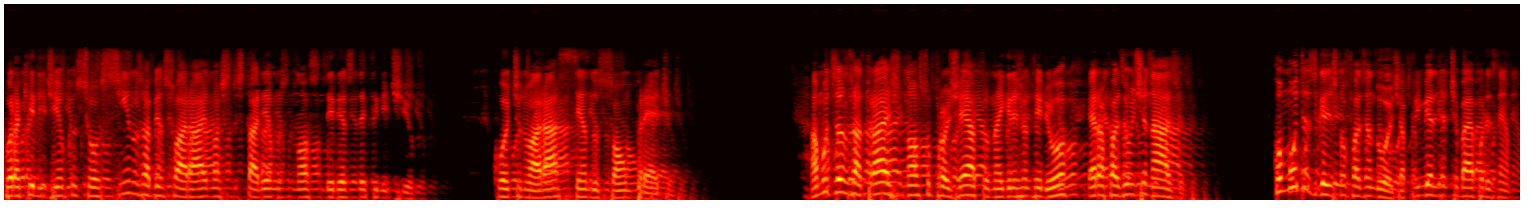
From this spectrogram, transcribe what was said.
Por aquele dia que o Senhor sim nos abençoará e nós estaremos no nosso endereço definitivo continuará sendo só um prédio. Há muitos anos atrás, nosso projeto na igreja anterior era fazer um ginásio. Como muitas igrejas estão fazendo hoje, a primeira de Atibaia, por exemplo.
